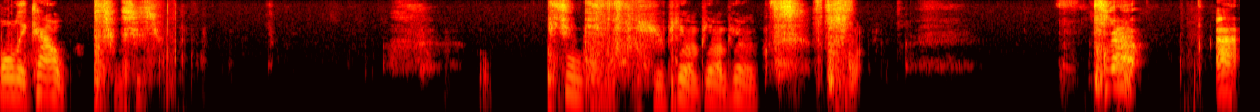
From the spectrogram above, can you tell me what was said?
Holy cow. Ah.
